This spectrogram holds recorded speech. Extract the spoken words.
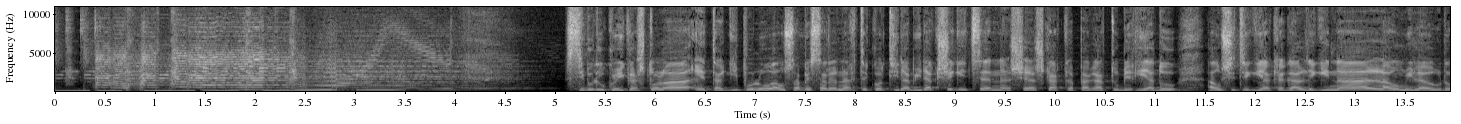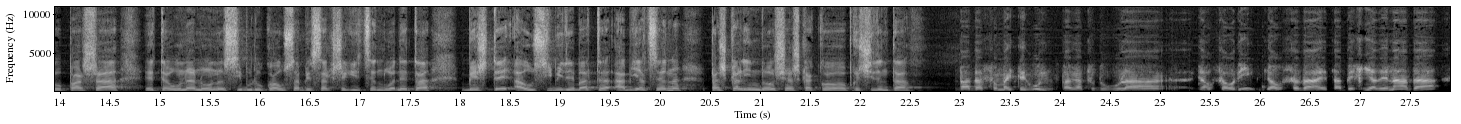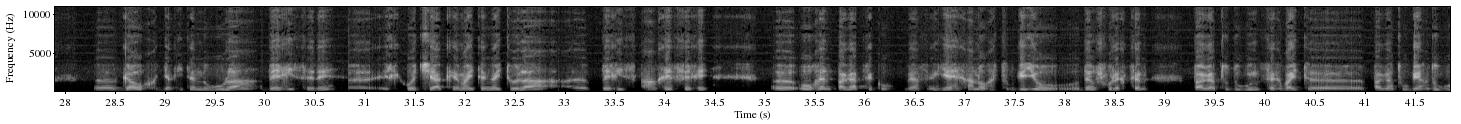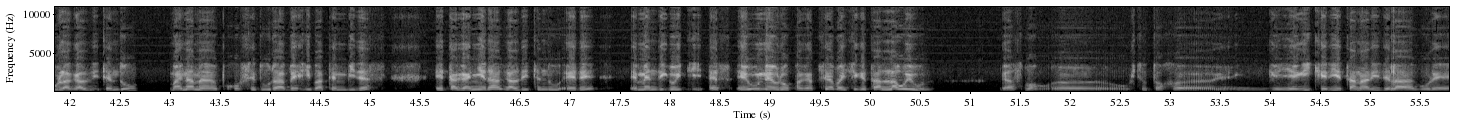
Ziburuko ikastola eta gipulu hausapesaren arteko tirabirak segitzen. Seaskak pagatu berria du hausitegiak galdegina, lau mila euro pasa, eta unan hon Ziburuko hausapesak segitzen duen eta beste hausibide bat abiatzen Paskalindo, Seaskako presidenta. Bada, zonbait egun pagatu dugula eh, gauza hori, gauza da eta berria dena da uh, gaur jakiten dugula berriz ere erikoetxeak emaiten gaituela berriz anrefere horren uh, pagatzeko. Beraz, egia ezan horretut gehiago deus ulertzen, pagatu dugun zerbait uh, pagatu behar dugula galditen du, baina uh, prozedura berri baten bidez, eta gainera galditen du ere, hemen digoiti ez eun euro pagatzea, baizik eta lau eun. Beraz, bon, uh, uste dut hor gehiagik erietan ari dela gure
